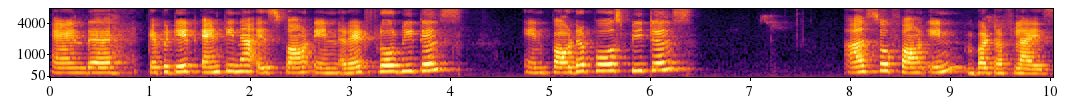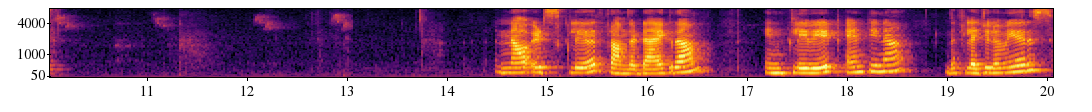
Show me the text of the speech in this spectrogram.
And uh, capitate antenna is found in red flour beetles, in powder post beetles, also found in butterflies. Now it's clear from the diagram. In clavate antenna, the flagellomeres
